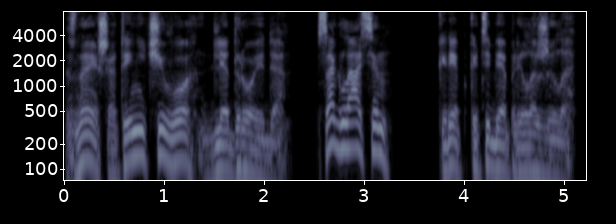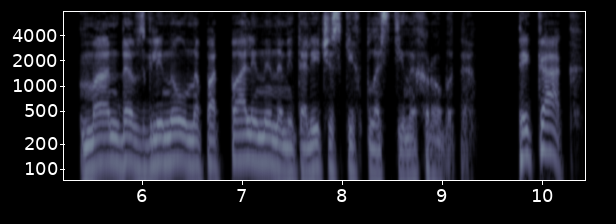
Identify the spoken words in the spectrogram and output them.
«Знаешь, а ты ничего для дроида». «Согласен». Крепко тебя приложила. Манда взглянул на подпалины на металлических пластинах робота. «Ты как?»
